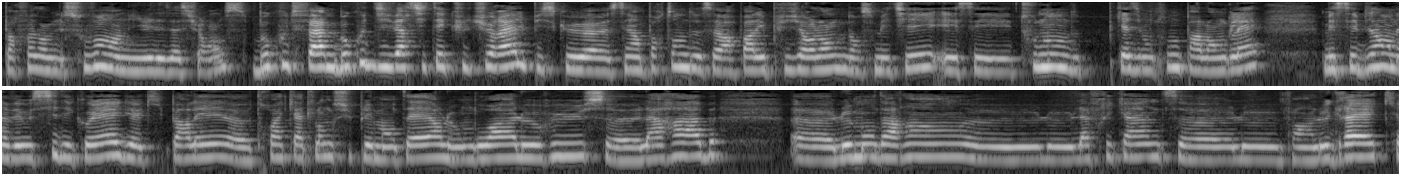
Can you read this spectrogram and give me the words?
parfois dans souvent dans le milieu des assurances. Beaucoup de femmes, beaucoup de diversité culturelle, puisque euh, c'est important de savoir parler plusieurs langues dans ce métier et c'est tout le monde, quasiment tout le monde parle anglais. Mais c'est bien, on avait aussi des collègues qui parlaient trois, quatre langues supplémentaires, le hongrois, le russe, l'arabe. Euh, le mandarin, euh, l'afrikaans, euh, le, enfin, le grec,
